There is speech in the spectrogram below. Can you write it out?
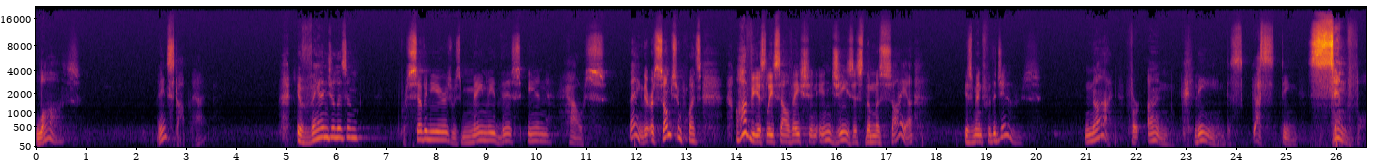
laws. They didn't stop. Evangelism for seven years was mainly this in house thing. Their assumption was obviously salvation in Jesus, the Messiah, is meant for the Jews, not for unclean, disgusting, sinful,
